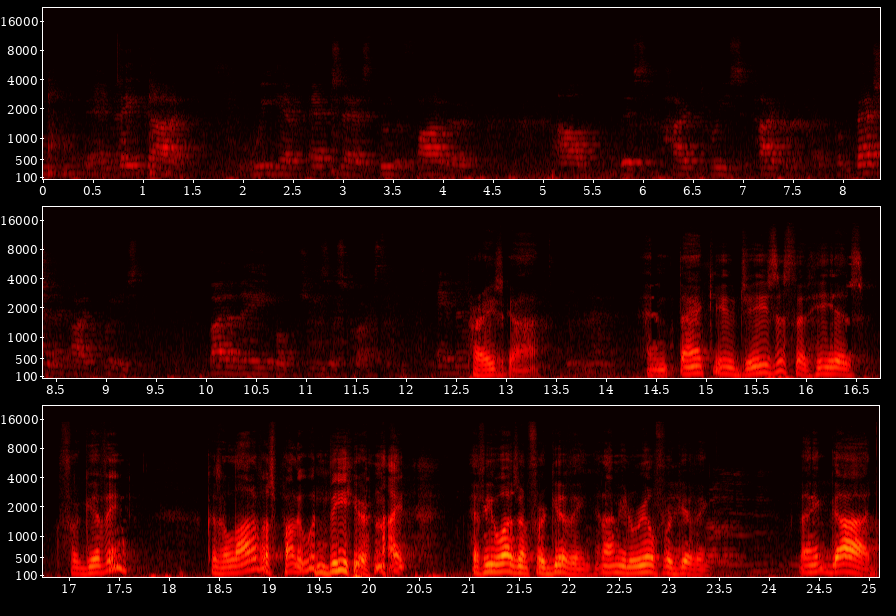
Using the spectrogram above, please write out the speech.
And thank God, we have access through the Father of this high priest, high, uh, compassionate high priest by the name of Jesus Christ. Amen. Praise God. And thank you, Jesus, that He is forgiving, because a lot of us probably wouldn't be here tonight if He wasn't forgiving. And I mean real forgiving. Thank God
